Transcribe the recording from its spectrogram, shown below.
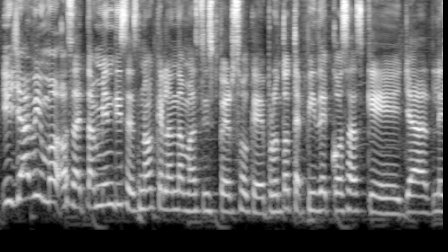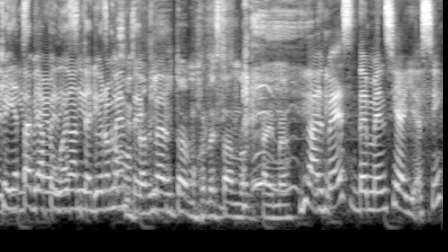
Y ya vimos, o sea, también dices, ¿no? Que él anda más disperso, que de pronto te pide cosas que ya le Que ya te había pedido anteriormente. Si está viejito, a lo mejor le está dando. Tal vez demencia y así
